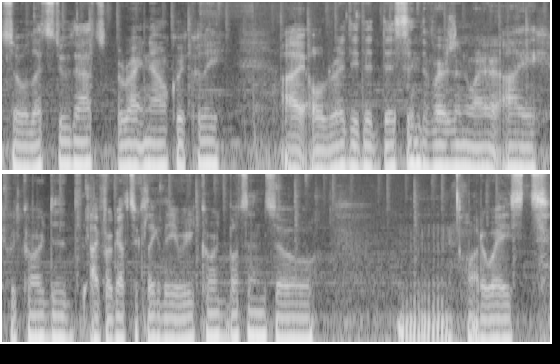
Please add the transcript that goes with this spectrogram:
So let's do that right now quickly. I already did this in the version where I recorded. I forgot to click the record button so mm, what a waste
